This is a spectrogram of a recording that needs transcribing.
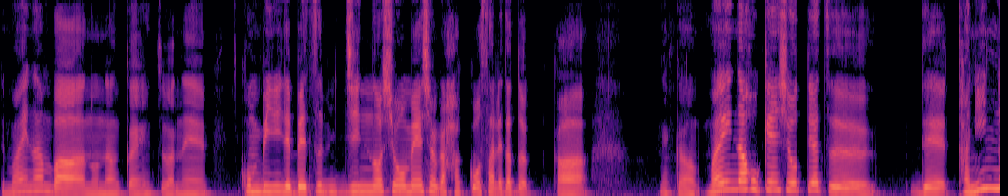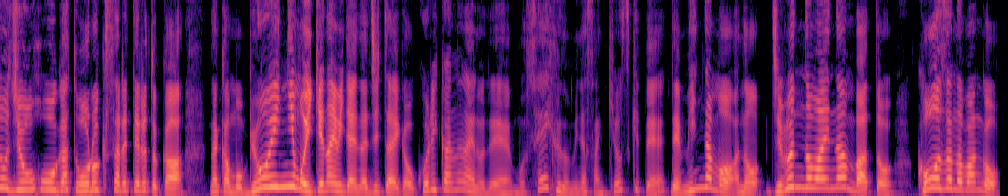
でマイナンバーのなんかやつはねコンビニで別人の証明書が発行されたとかなんかマイナ保険証ってやつで他人の情報が登録されてるとかなんかもう病院にも行けないみたいな事態が起こりかねないのでもう政府の皆さん気をつけて。でみんなもあの自分のマイナンバーと口座の番号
